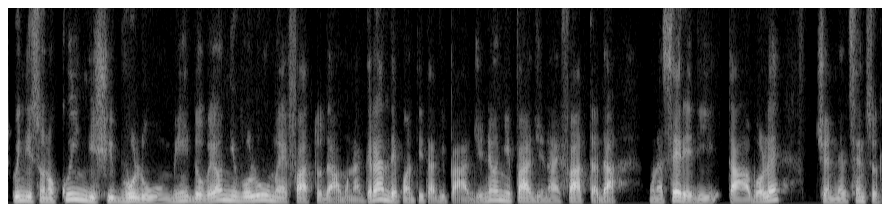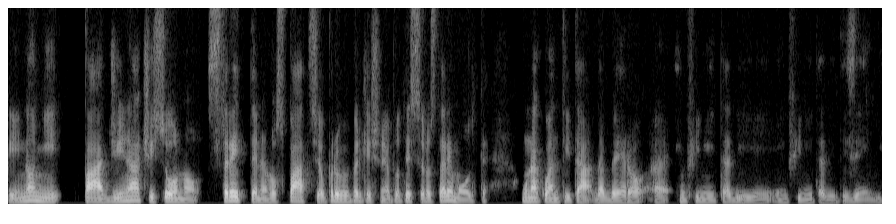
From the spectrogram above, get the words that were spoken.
Quindi sono 15 volumi dove ogni volume è fatto da una grande quantità di pagine, ogni pagina è fatta da una serie di tavole, cioè nel senso che in ogni pagina ci sono strette nello spazio, proprio perché ce ne potessero stare molte, una quantità davvero eh, infinita, di, infinita, di, disegni.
